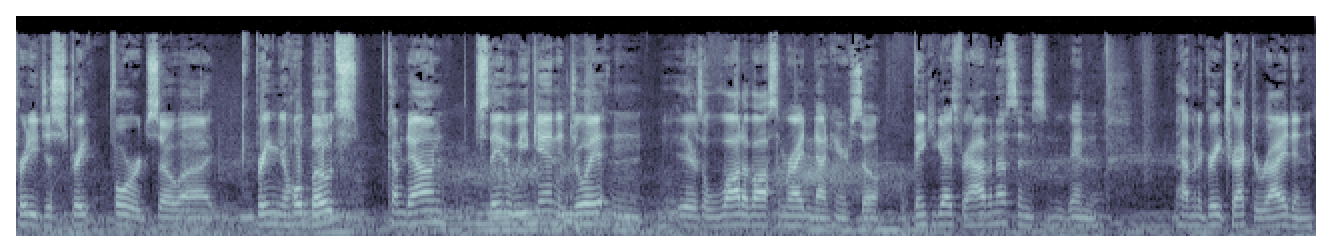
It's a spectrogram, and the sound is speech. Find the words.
pretty just straightforward. So uh, bring your whole boats, come down, stay the weekend, enjoy it, and there's a lot of awesome riding down here. So thank you guys for having us and and having a great track to ride. And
